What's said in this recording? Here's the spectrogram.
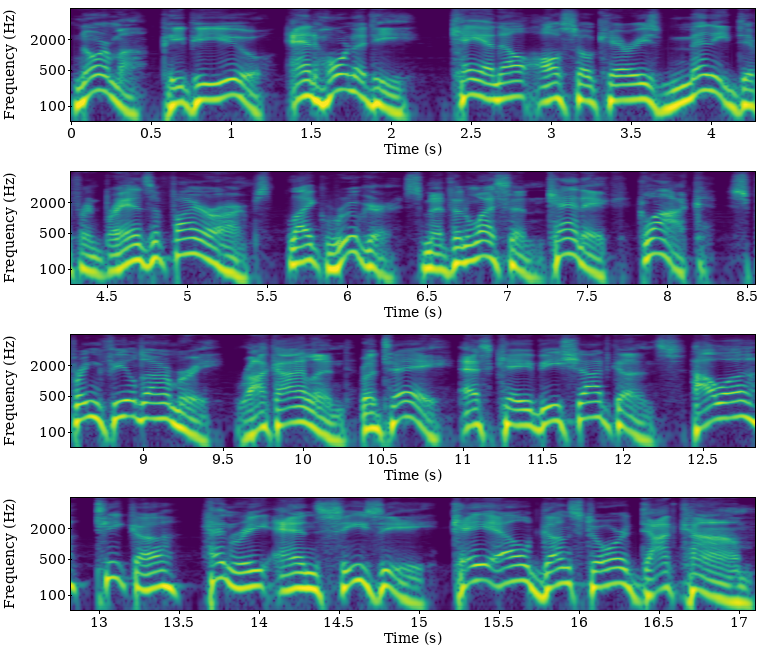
Norma, PPU, and Hornady. K&L also carries many different brands of firearms like Ruger, Smith & Wesson, Canik, Glock, Springfield Armory, Rock Island, Rate, SKB shotguns, Howa, Tikka, Henry, and CZ. KLGunstore.com.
